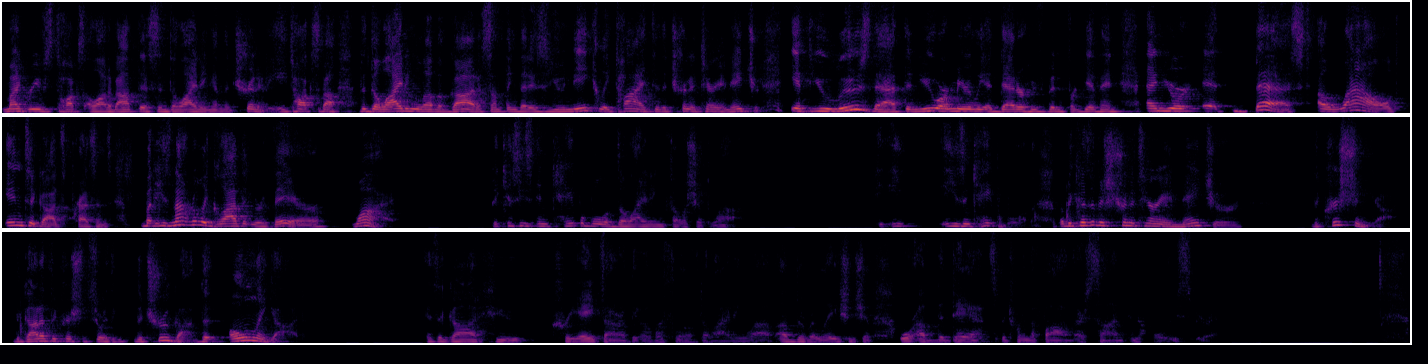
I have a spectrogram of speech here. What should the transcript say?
Mike Reeves talks a lot about this in Delighting in the Trinity. He talks about the delighting love of God as something that is uniquely tied to the Trinitarian nature. If you lose that, then you are merely a debtor who's been forgiven and you're at best allowed into God's presence. But He's not really glad that you're there. Why? Because He's incapable of delighting fellowship love. He, he, he's incapable of it. But because of His Trinitarian nature, the Christian God, the God of the Christian story, the, the true God, the only God, is a God who creates out of the overflow of delighting love, of the relationship or of the dance between the Father, Son, and Holy Spirit.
